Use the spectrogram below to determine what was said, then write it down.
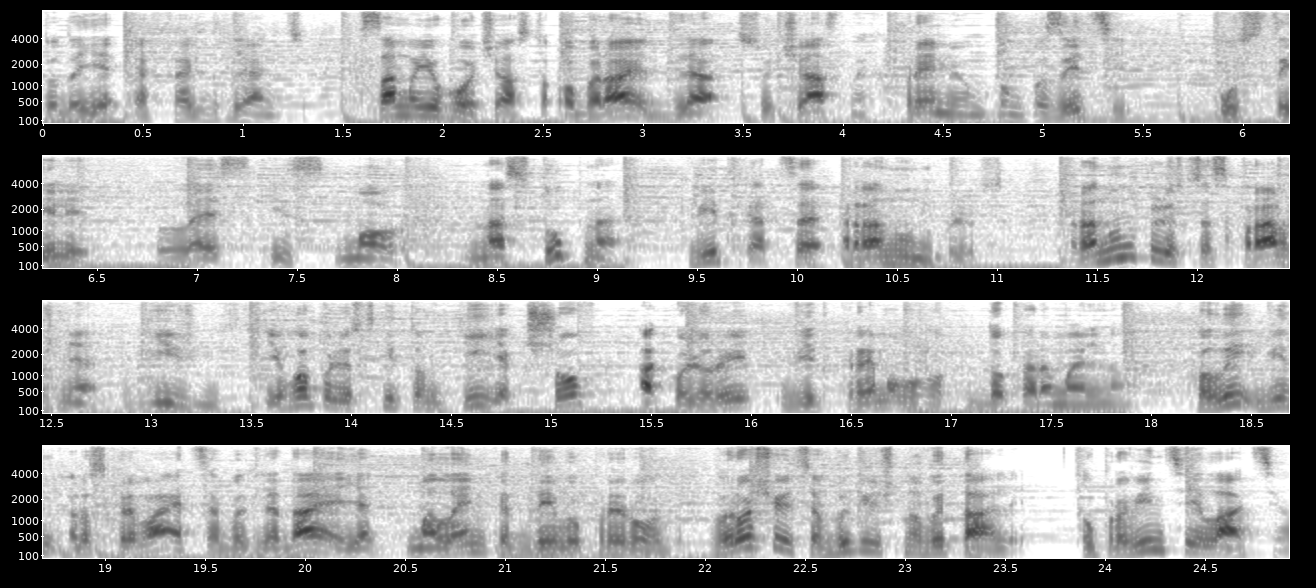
додає ефект глянцю. Саме його часто обирають для сучасних преміум композицій у стилі Less is more. Наступна квітка це ранункулюс. Ранункулюс це справжня ніжність. Його пелюстки тонкі, як шовк, а кольори від кремового до карамельного. Коли він розкривається, виглядає як маленьке диво природи. Вирощується виключно в Італії, у провінції Лаціо.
